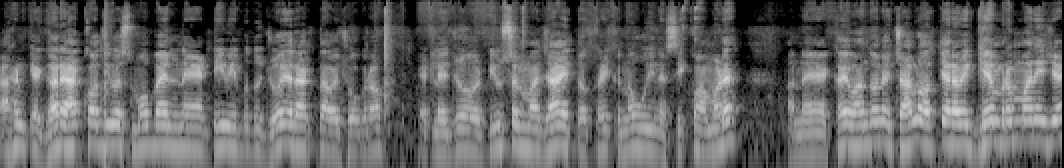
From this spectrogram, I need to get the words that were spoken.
કારણ કે ઘરે આખો દિવસ મોબાઈલ ને ટીવી બધું જોઈ રાખતા હોય છોકરાઓ એટલે જો ટ્યુશનમાં જાય તો કંઈક નવું એને શીખવા મળે. અને કંઈ વાંધો નહીં, ચાલો અત્યારે હવે ગેમ રમવાની છે.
